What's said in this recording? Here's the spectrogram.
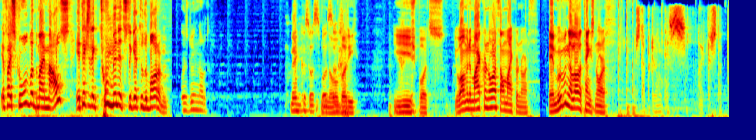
If I scroll with my mouse, it takes like two minutes to get to the bottom. Who's doing Nord? Venkus was supposed. Nobody. Yeesh, bots. You want me to micro north? I'll micro north. They're moving a lot of tanks north. Stop doing this. Like, stop.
